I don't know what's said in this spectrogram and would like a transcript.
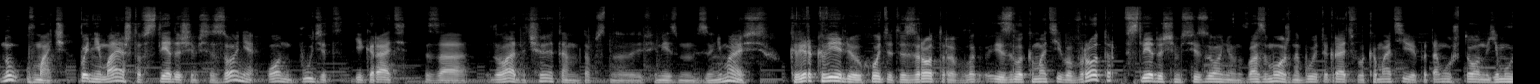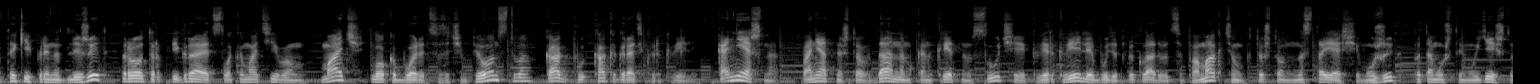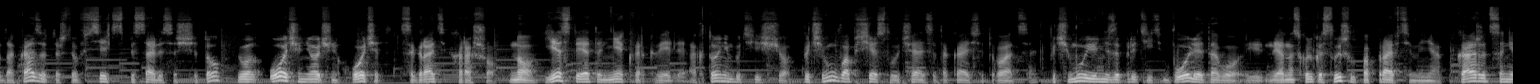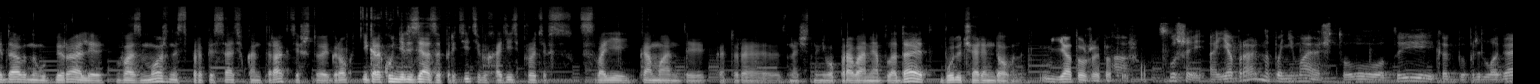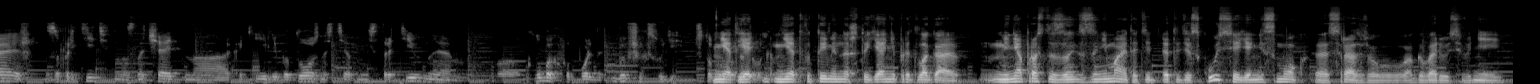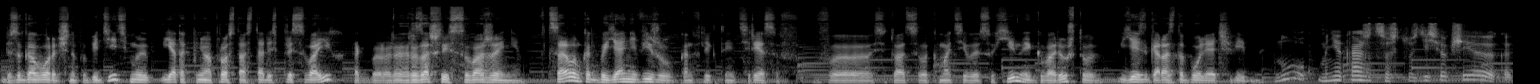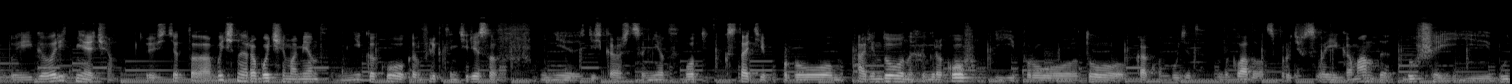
ну, в матче, понимая, что в следующем сезоне он будет играть за... Ладно, что я там, собственно, эфемизмом занимаюсь? Кверквели уходит из ротора, в... из локомотива в ротор. В следующем сезоне он, возможно, будет играть в локомотиве, потому что он ему таки принадлежит, Ротор играет с Локомотивом матч, Лока борется за чемпионство. Как, как играть Кверквели? Конечно, понятно, что в данном конкретном случае Кверквели будет выкладываться по максимуму, потому что он настоящий мужик, потому что ему есть что доказывать, и что все списали со счетов, и он очень-очень хочет сыграть хорошо. Но если это не Кверквели, а кто-нибудь еще, почему вообще случается такая ситуация? Почему ее не запретить? Более того, я насколько слышал, поправьте меня, кажется, недавно убирали возможность прописать в контракте, что игрок, игроку нельзя запретить выходить против своей команды, которая, значит, на него правами обладает, будучи арендованным. Я тоже это а, слышал. А, слушай, а я правильно понимаю, что ты как бы предлагаешь запретить назначать на какие-либо должности административные в клубах футбольных бывших судей? Нет, я, нет, вот именно, что я не предлагаю. Меня просто за, занимает эти, эта дискуссия, я не смог э, сразу, оговорюсь, в ней безоговорочно победить. Мы, я так понимаю, просто остались при своих, как бы разошлись с уважением. В целом, как бы я не вижу конфликта интересов в ситуации Локомотива и Сухины и говорю, что есть гораздо более очевидны. Ну, мне кажется, что здесь вообще как бы и говорить не о чем. То есть это обычный рабочий момент. Никакого конфликта интересов мне здесь кажется нет. Вот, кстати, про арендованных игроков и про то, как он будет выкладываться против своей команды, бывшей и будущей.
